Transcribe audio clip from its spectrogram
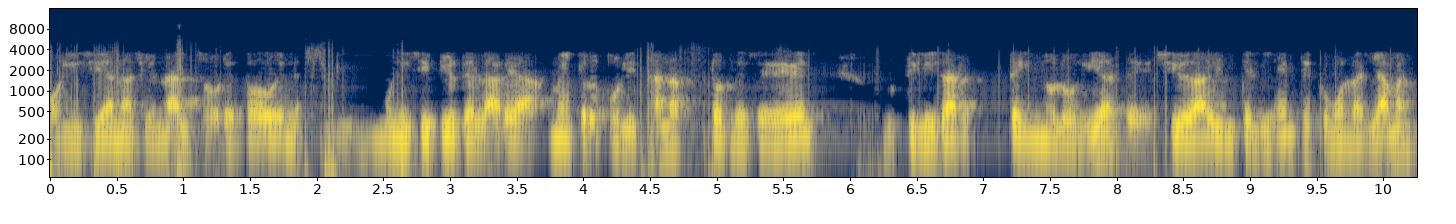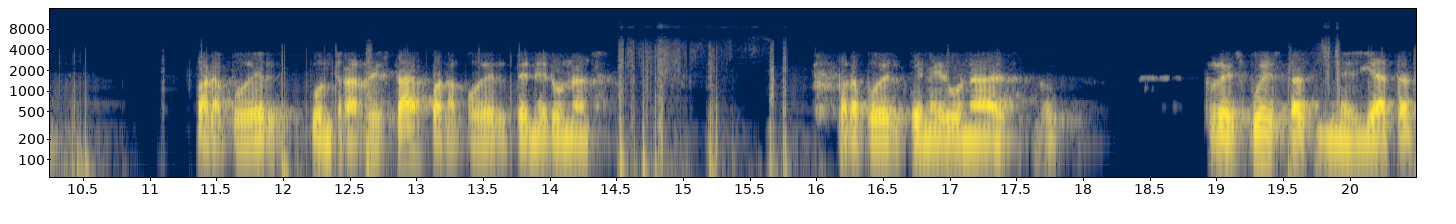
Policía Nacional, sobre todo en municipios del área metropolitana, donde se deben utilizar tecnologías de ciudad inteligente, como las llaman, para poder contrarrestar, para poder tener unas para poder tener unas respuestas inmediatas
